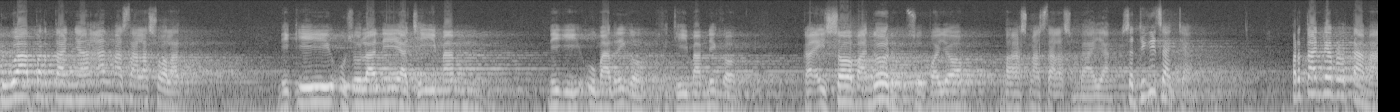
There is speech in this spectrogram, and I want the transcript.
dua pertanyaan masalah sholat. Niki usulani Haji Imam niki Umar niko Haji Imam niko Kak iso Pak Nur supaya bahas masalah sembahyang. Sedikit saja. Pertanyaan pertama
